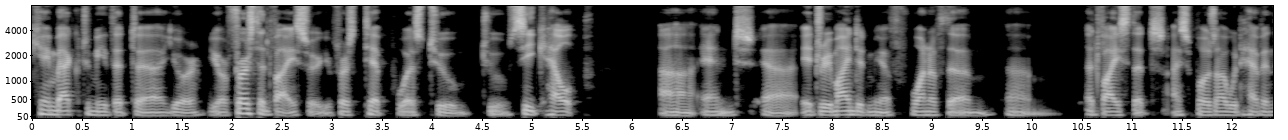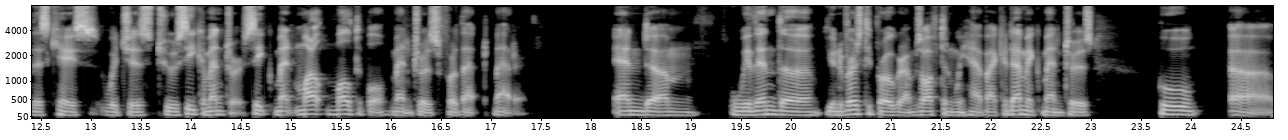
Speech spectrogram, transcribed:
came back to me that uh, your your first advice or your first tip was to to seek help, uh, and uh, it reminded me of one of the um, advice that I suppose I would have in this case, which is to seek a mentor, seek mul- multiple mentors for that matter, and um, within the university programs, often we have academic mentors who uh,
